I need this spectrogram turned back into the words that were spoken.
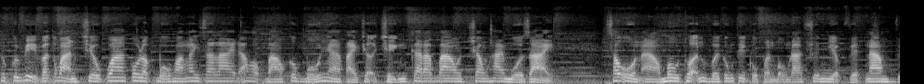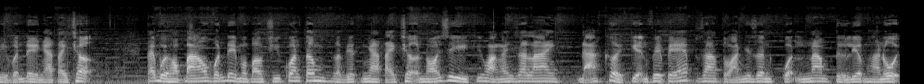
Thưa quý vị và các bạn, chiều qua câu lạc bộ Hoàng Anh Gia Lai đã họp báo công bố nhà tài trợ chính Carabao trong hai mùa giải. Sau ồn ào mâu thuẫn với công ty cổ phần bóng đá chuyên nghiệp Việt Nam vì vấn đề nhà tài trợ, Tại buổi họp báo, vấn đề mà báo chí quan tâm là việc nhà tài trợ nói gì khi Hoàng Anh Gia Lai đã khởi kiện VPF ra Tòa án Nhân dân quận Nam Từ Liêm, Hà Nội.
